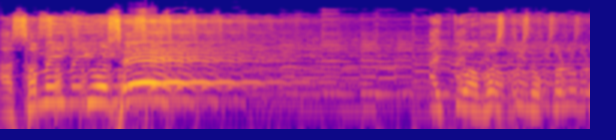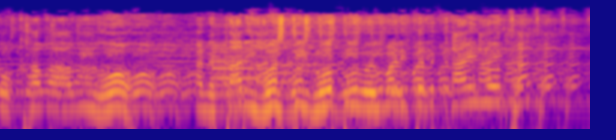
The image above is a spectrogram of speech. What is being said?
આ સમય કયો છે. આજ તું આ વસ્તીનો કણુકો ખાવા આવી હો અને તારી વસ્તી રોતી હોય, મારી તને કાંઈ ન થાય.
